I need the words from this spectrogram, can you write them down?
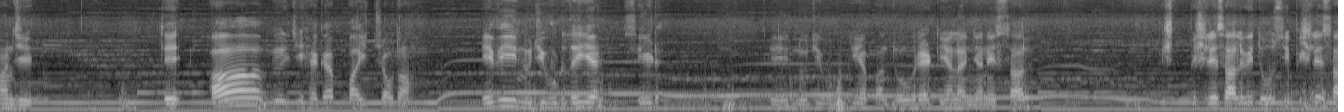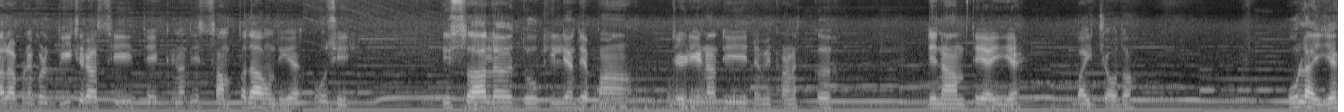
ਹਾਂਜੀ। ਤੇ ਆ ਵੀਰ ਜੀ ਹੈਗਾ 22 14 ਇਹ ਵੀ ਨੂਜੀ ਵੁੱਡ ਦਾ ਹੀ ਹੈ ਸੀਡ ਤੇ ਨੂਜੀ ਵੁੱਡ ਦੀਆਂ ਆਪਾਂ ਦੋ ਵੈਰਾਈਟੀਆਂ ਲਾਈਆਂ ਨੇ ਇਸ ਸਾਲ। ਪਿਛ- ਪਿਛਲੇ ਸਾਲ ਵੀ ਦੋ ਸੀ, ਪਿਛਲੇ ਸਾਲ ਆਪਣੇ ਕੋਲ 20 84 ਤੇ ਇੱਕ ਇਹਨਾਂ ਦੀ ਸੰਪਦਾ ਆਉਂਦੀ ਹੈ, ਉਹ ਸੀ। ਇਸ ਸਾਲ 2 ਕਿੱਲਿਆਂ ਤੇ ਆਪਾਂ ਜਿਹੜੀ ਇਹਨਾਂ ਦੀ ਨਵੀਂ ਕਣਕ ਦੇ ਨਾਮ ਤੇ ਆਈ ਹੈ 22 14 ਉਹ ਲਾਈ ਹੈ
